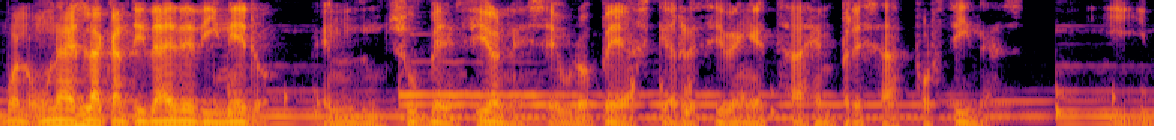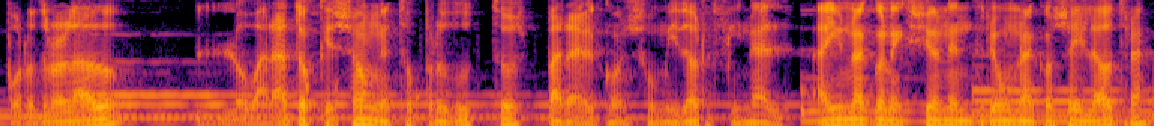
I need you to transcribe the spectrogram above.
bueno, una es la cantidad de dinero en subvenciones europeas que reciben estas empresas porcinas y por otro lado, lo baratos que son estos productos para el consumidor final. ¿Hay una conexión entre una cosa y la otra?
